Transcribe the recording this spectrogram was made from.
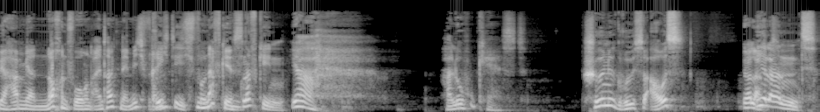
wir haben ja noch einen Foreneintrag, nämlich von Richtig. von Snufkin. Snufkin. Ja. Hallo WhoCast. Schöne Grüße aus Irland. Irland.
